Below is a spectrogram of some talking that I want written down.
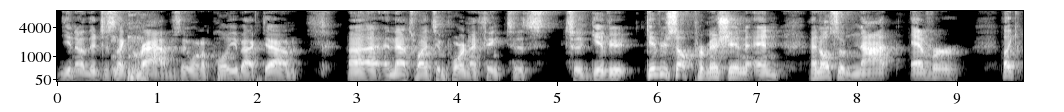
you know, they're just like crabs. They want to pull you back down. Uh, and that's why it's important, I think, to to give you give yourself permission and and also not ever like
